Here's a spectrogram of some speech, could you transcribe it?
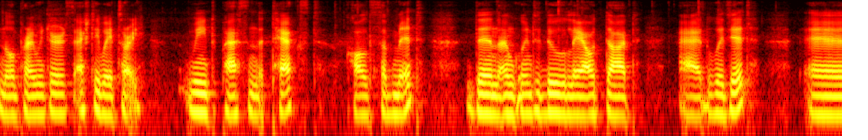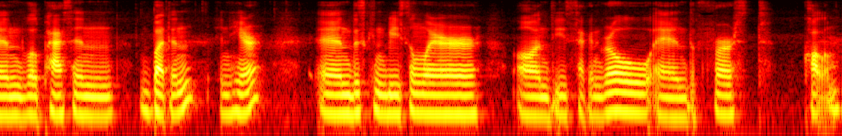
no parameters. Actually, wait, sorry. We need to pass in the text called submit. Then I'm going to do layout dot add widget and we'll pass in button in here. And this can be somewhere on the second row and the first column.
